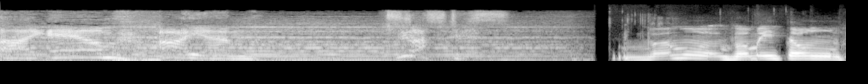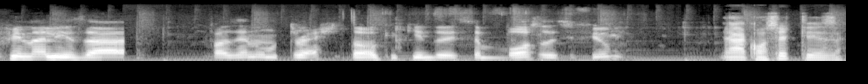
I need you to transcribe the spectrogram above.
I am. I am. Justice. Vamos, vamos então finalizar fazendo um trash talk aqui dessa bosta desse filme. Ah, com certeza.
